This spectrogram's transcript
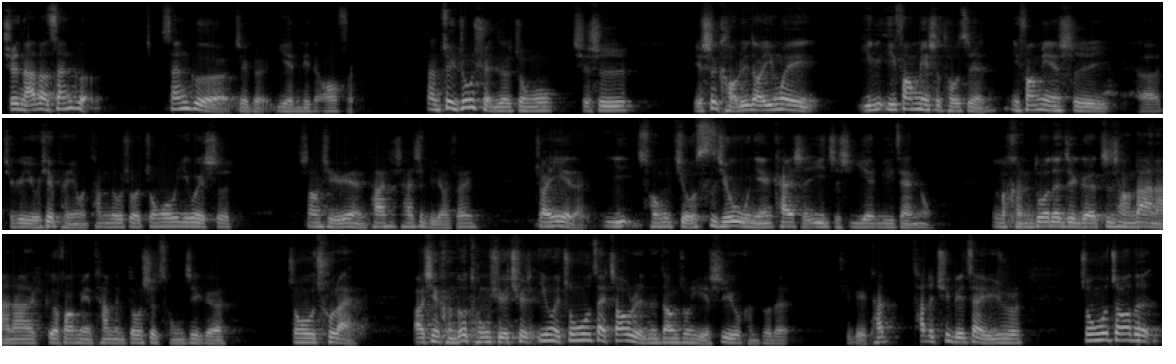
其实拿到三个三个这个 EMBA 的 offer，但最终选择中欧，其实也是考虑到，因为一一方面是投资人，一方面是呃这个有些朋友他们都说中欧因为是商学院，它还是比较专业。专业的，一从九四九五年开始一直是 EMB 在弄，那么很多的这个职场大拿呢，各方面他们都是从这个中欧出来，而且很多同学确实，因为中欧在招人的当中也是有很多的区别，它它的区别在于就是中欧招的，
